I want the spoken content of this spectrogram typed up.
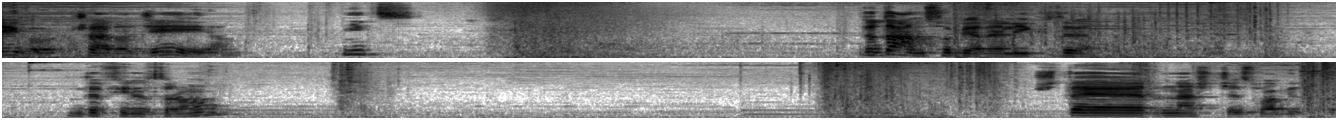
Wielkiego czarodzieja. Nic. Dodałam sobie relikty do filtru. 14, słabiutko.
